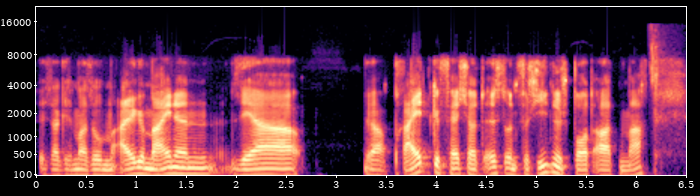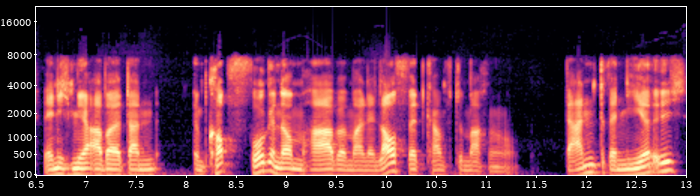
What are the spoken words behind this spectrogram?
ich sage jetzt mal so im Allgemeinen sehr ja, breit gefächert ist und verschiedene Sportarten macht. Wenn ich mir aber dann im Kopf vorgenommen habe, mal einen Laufwettkampf zu machen, dann trainiere ich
